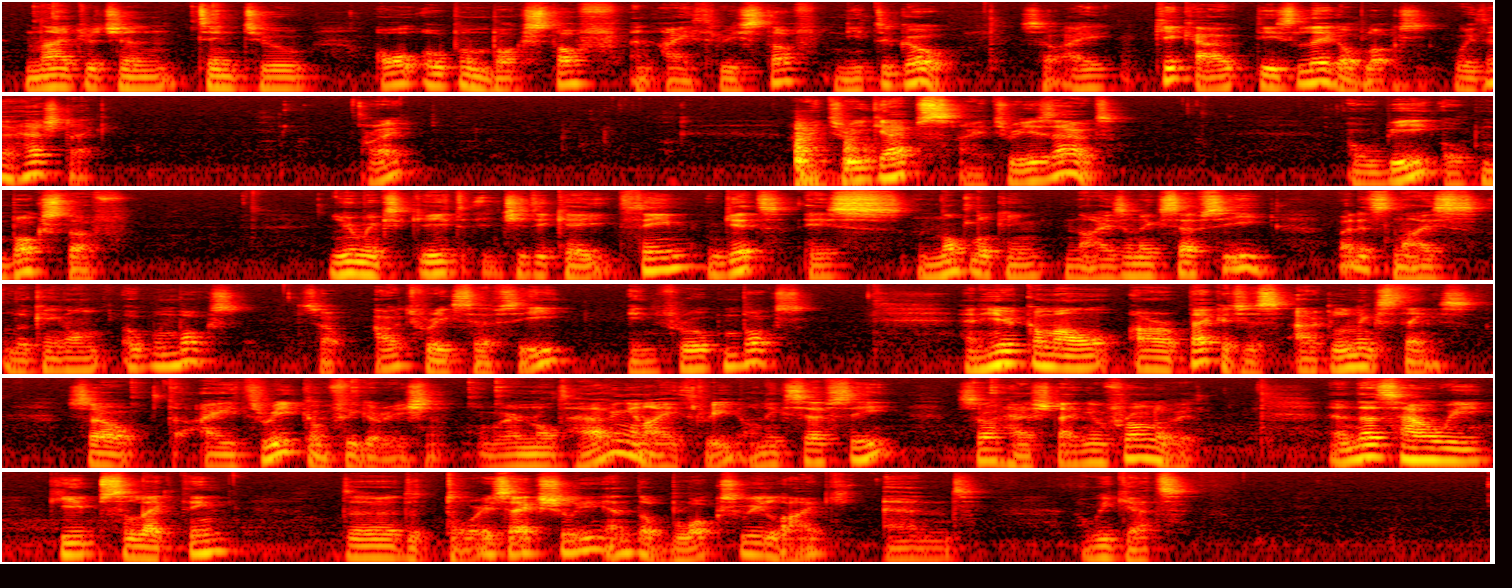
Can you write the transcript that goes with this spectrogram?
nitrogen, tint2, all open box stuff and i3 stuff need to go. So I kick out these Lego blocks with a hashtag, right? I3 gaps, i3 is out. OB, open box stuff. Numix Git GTK theme Git is not looking nice on XFCE, but it's nice looking on OpenBox. So out for XFCE, in for OpenBox. And here come all our packages, ArcoLinux things. So the i3 configuration, we're not having an i3 on XFCE, so hashtag in front of it. And that's how we keep selecting the, the toys actually and the blocks we like and we get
